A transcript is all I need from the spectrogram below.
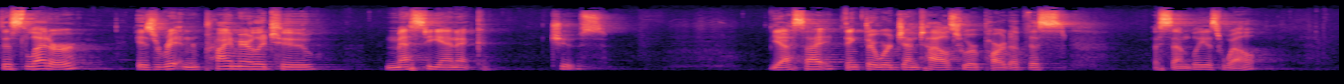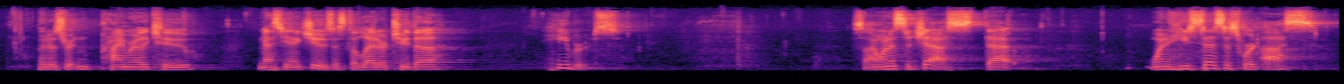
This letter is written primarily to Messianic Jews. Yes, I think there were Gentiles who were part of this assembly as well, but it was written primarily to Messianic Jews. It's the letter to the Hebrews. So I want to suggest that when he says this word us,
